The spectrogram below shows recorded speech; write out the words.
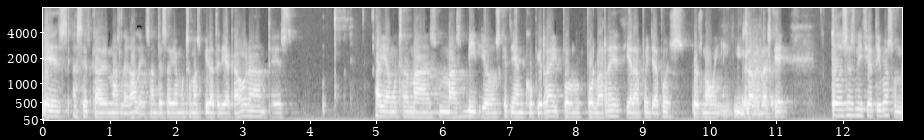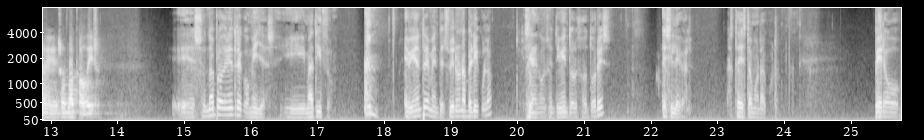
es a ser cada vez más legales. Antes había mucha más piratería que ahora, antes había muchas más, más vídeos que tenían copyright por, por la red y ahora pues ya pues, pues no. Y, la verdad es que todas esas iniciativas son de, son de aplaudir. Eh, son de aplaudir entre comillas y matizo. Evidentemente, subir una película sin el consentimiento de los autores es ilegal. Hasta ahí estamos de acuerdo. Pero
